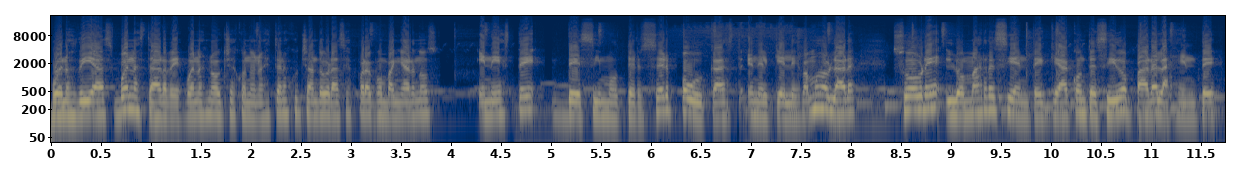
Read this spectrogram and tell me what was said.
Buenos días, buenas tardes, buenas noches cuando nos estén escuchando. Gracias por acompañarnos en este decimotercer podcast en el que les vamos a hablar sobre lo más reciente que ha acontecido para la gente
